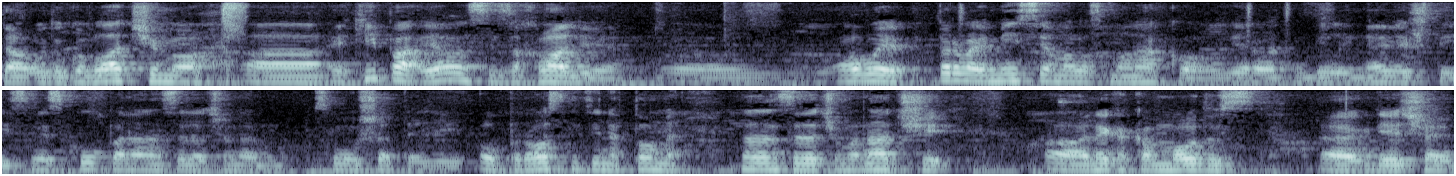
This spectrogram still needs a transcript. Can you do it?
da odugovlačimo. Ekipa, ja vam se zahvaljujem. E, ovo je prva emisija, malo smo onako vjerojatno bili nevješti i sve skupa, nadam se da će nam slušatelji oprostiti na tome, nadam se da ćemo naći nekakav modus a, gdje će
